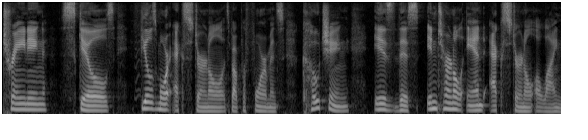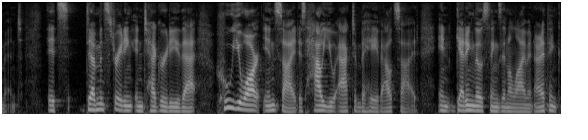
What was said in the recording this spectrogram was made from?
Training skills feels more external it's about performance. Coaching is this internal and external alignment. It's demonstrating integrity that who you are inside is how you act and behave outside and getting those things in alignment. And I think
